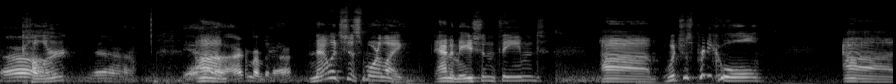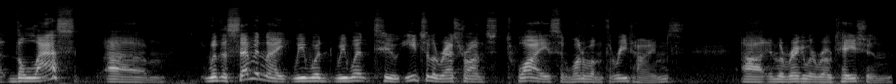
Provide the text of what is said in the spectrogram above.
Oh, color. Yeah. Yeah, Um, I remember that. Now it's just more like animation themed, um, which was pretty cool. Uh, the last um, with the seven night, we would we went to each of the restaurants twice, and one of them three times uh, in the regular rotation.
